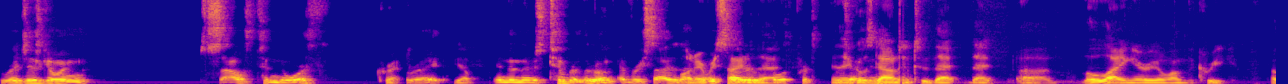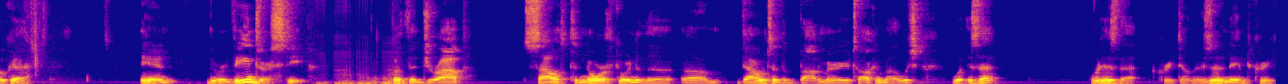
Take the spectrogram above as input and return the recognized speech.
ridges going south to north, correct. right? Yep. And then there's timber literally on every side of that. On every side of that. both And then it goes down into that that uh, low lying area along the creek. Okay. And the ravines are steep, but the drop south to north going to the um, down to the bottom area you're talking about, which what is that? What is that creek down there? Is it a named creek?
